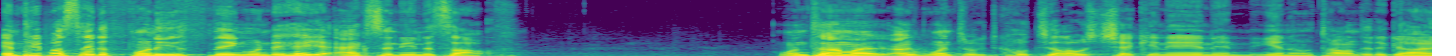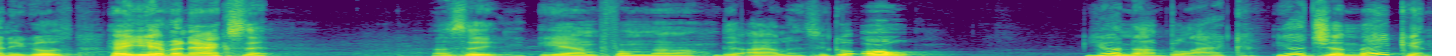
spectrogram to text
And people say the funniest thing when they hear your accent in the South. One time I, I went to a hotel, I was checking in and, you know, talking to the guy, and he goes, Hey, you have an accent. I say, Yeah, I'm from uh, the islands. He go, Oh, you're not black, you're Jamaican.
